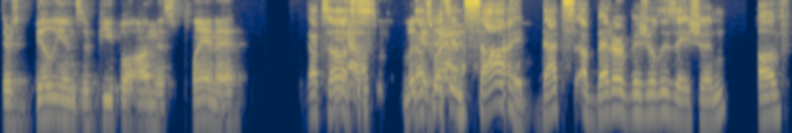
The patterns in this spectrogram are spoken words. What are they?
There's billions of people on this planet. That's Yeah, us. Look That's at what's that. inside. That's a better visualization of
